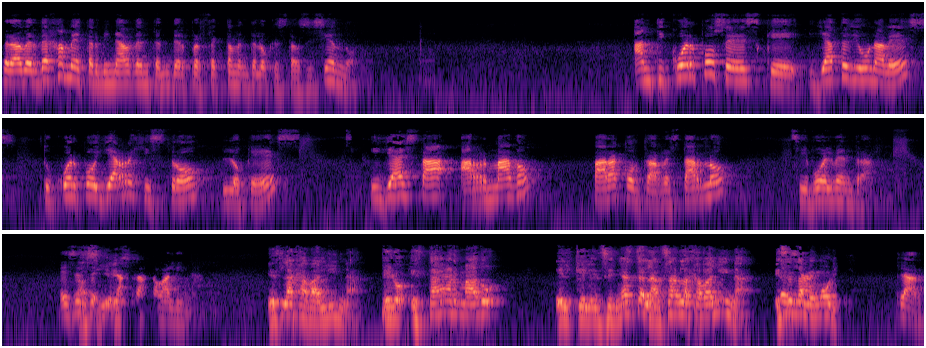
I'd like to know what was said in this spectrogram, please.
Pero a ver, déjame terminar de entender perfectamente lo que estás diciendo. Anticuerpos es que ya te dio una vez, tu cuerpo ya registró lo que es y ya está armado para contrarrestarlo si vuelve a entrar. Esa es, es. la jabalina. Es la jabalina, pero está armado el que le enseñaste a lanzar la jabalina. Esa es la memoria. Claro,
